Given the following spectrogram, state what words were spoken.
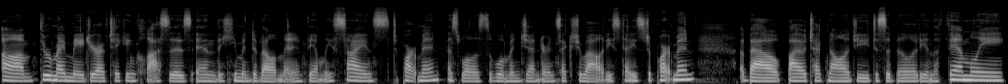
Um, through my major, I've taken classes in the Human Development and Family Science Department, as well as the Women, Gender, and Sexuality Studies Department, about biotechnology, disability, and the family,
